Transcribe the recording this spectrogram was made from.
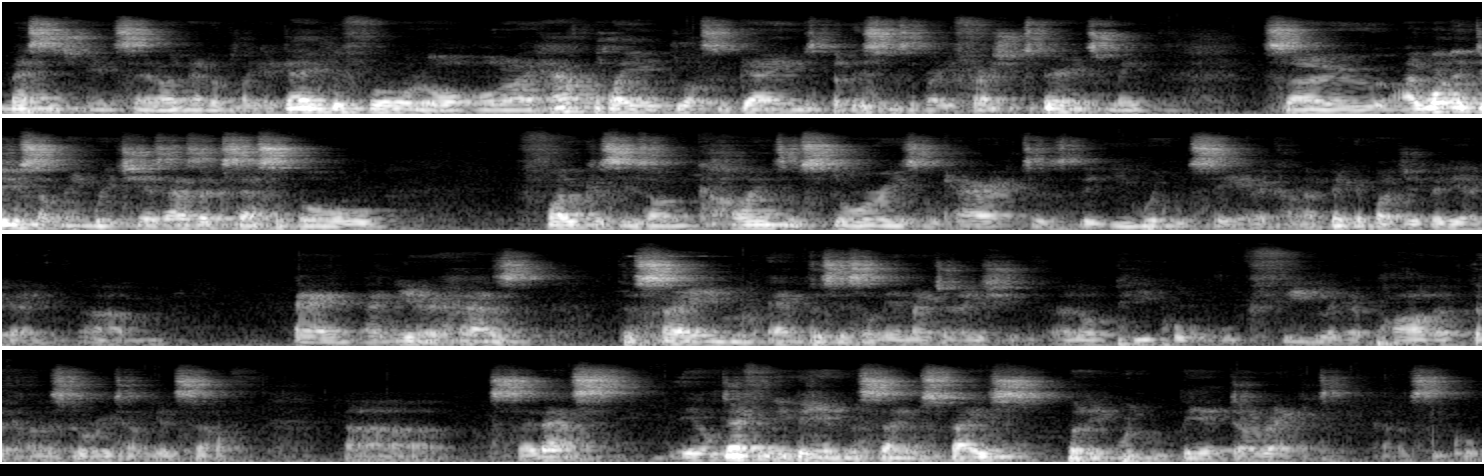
messaged me and said I've never played a game before, or, or I have played lots of games, but this was a very fresh experience for me. So I want to do something which is as accessible, focuses on kinds of stories and characters that you wouldn't see in a kind of bigger budget video game, um, and and you know has the same emphasis on the imagination and on people feeling a part of the kind of storytelling itself. Uh, so that's it'll definitely be in the same space, but it wouldn't be a direct kind of sequel.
